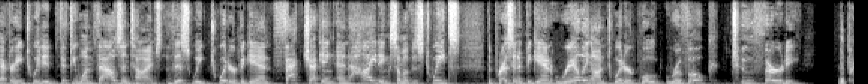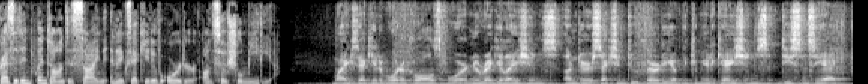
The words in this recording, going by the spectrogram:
After he tweeted 51,000 times, this week Twitter began fact checking and hiding some of his tweets. The president began railing on Twitter, quote, revoke 230. The president went on to sign an executive order on social media. My executive order calls for new regulations under Section 230 of the Communications Decency Act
